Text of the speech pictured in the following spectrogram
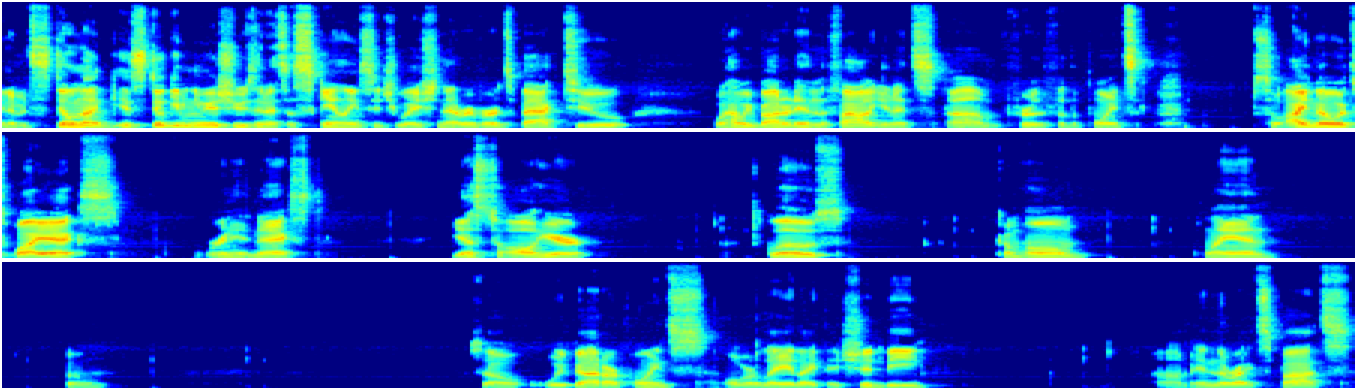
and if it's still not, it's still giving you issues and it's a scaling situation that reverts back to well, how we brought it in the file units um, for, for the points. So I know it's YX. We're going to hit next. Yes to all here. Close. Come home. Plan. Boom. So we've got our points overlaid like they should be um, in the right spots.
